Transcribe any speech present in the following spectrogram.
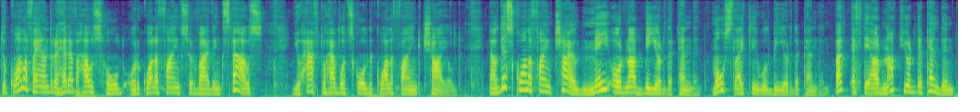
to qualify under head of a household or qualifying surviving spouse, you have to have what's called a qualifying child. Now this qualifying child may or not be your dependent. Most likely will be your dependent. But if they are not your dependent,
